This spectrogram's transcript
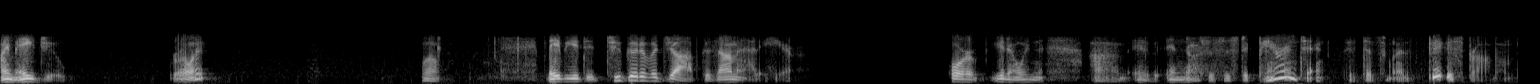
I made you. Really? Well, maybe you did too good of a job because I'm out of here. Or, you know, in um, in, in narcissistic parenting. That's one of the biggest problems.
